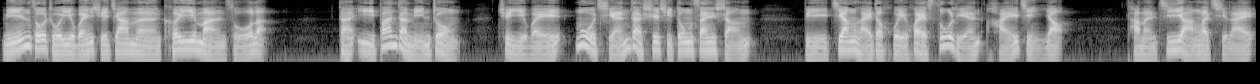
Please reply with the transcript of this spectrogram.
民族主义文学家们可以满足了，但一般的民众却以为目前的失去东三省，比将来的毁坏苏联还紧要。他们激昂了起来，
